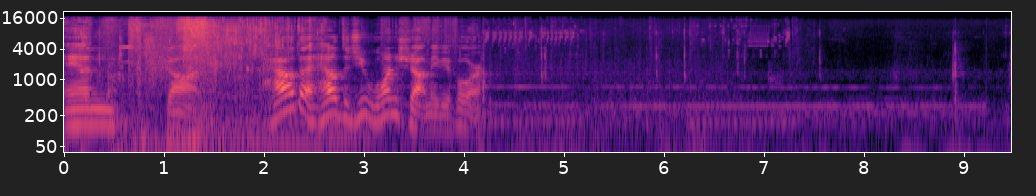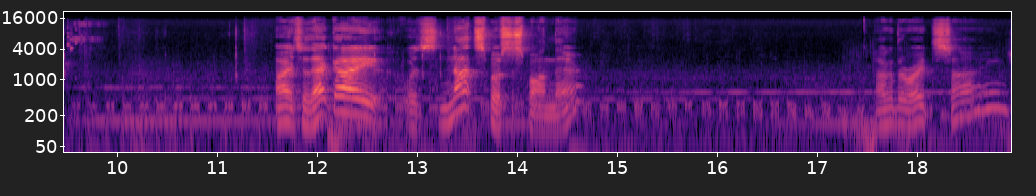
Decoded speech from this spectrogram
And gone. How the hell did you one-shot me before? Alright, so that guy was not supposed to spawn there. Out the right side?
